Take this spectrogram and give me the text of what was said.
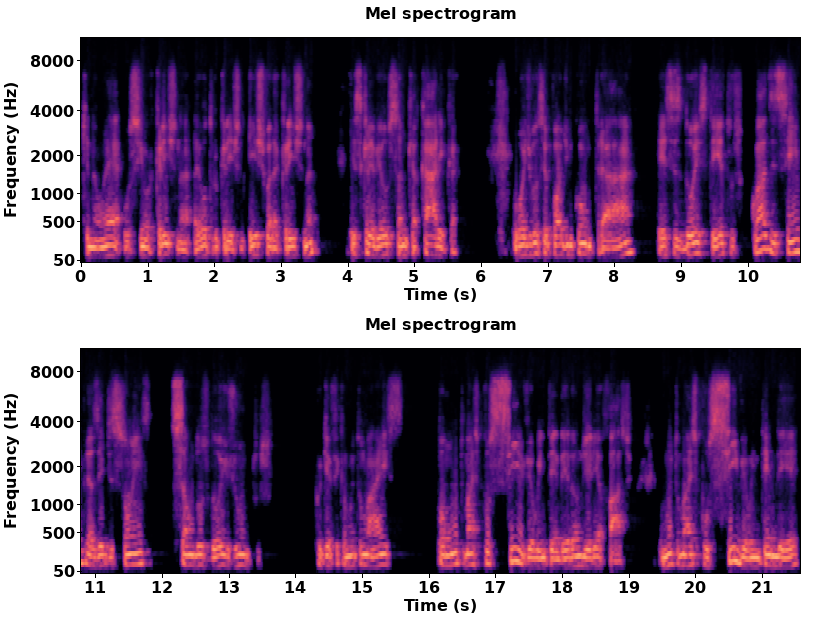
que não é o Senhor Krishna, é outro Krishna, Ishvara Krishna, escreveu Sankhya. Hoje você pode encontrar esses dois textos, quase sempre as edições são dos dois juntos, porque fica muito mais, ou muito mais possível entender, eu não diria fácil, muito mais possível entender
